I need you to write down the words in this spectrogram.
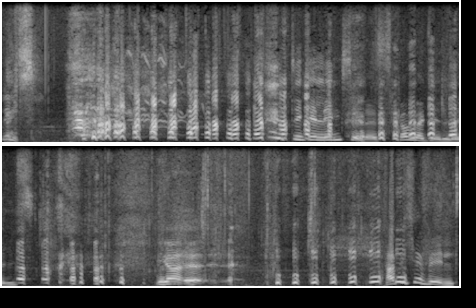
links. die gehen links jetzt. Komm, wir gehen links. Ja, äh, Habe ich erwähnt.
